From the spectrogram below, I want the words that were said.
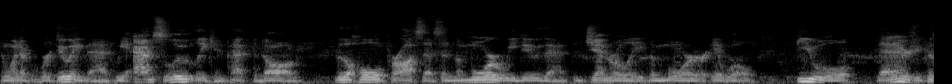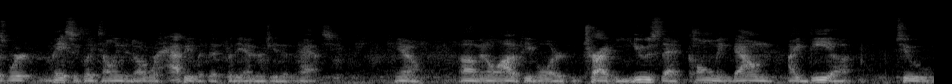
And whenever we're doing that, we absolutely can pet the dog the whole process, and the more we do that, the generally the more it will fuel that energy because we're basically telling the dog we're happy with it for the energy that it has. You know, um, and a lot of people are try to use that calming down idea to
